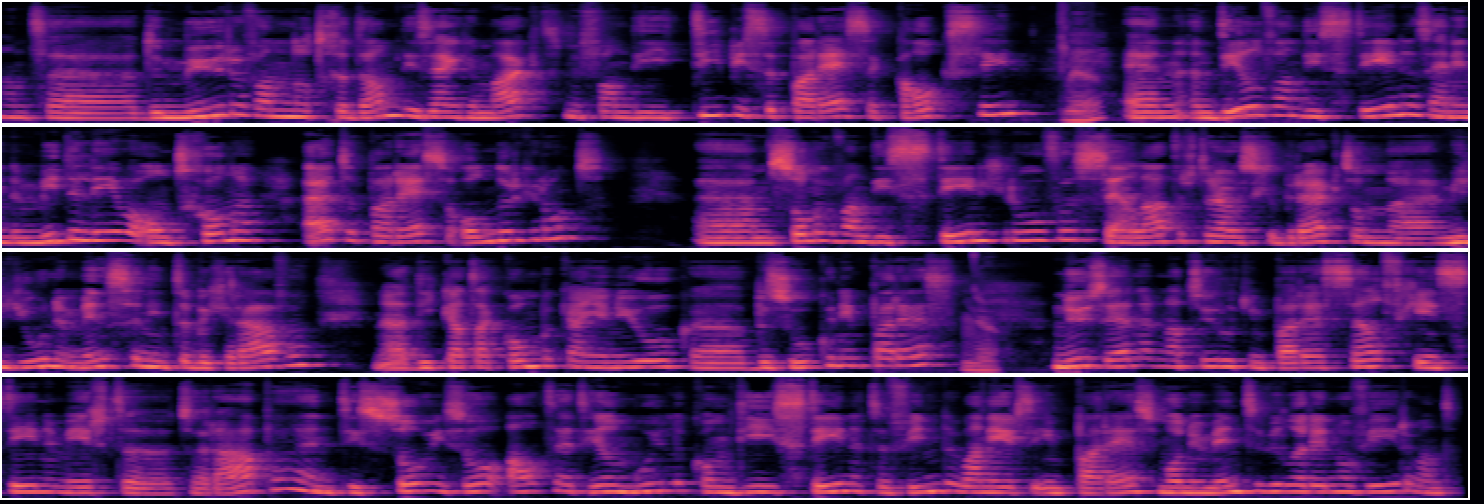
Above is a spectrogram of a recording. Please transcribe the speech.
Want uh, de muren van Notre-Dame die zijn gemaakt met van die typische Parijse kalksteen. Ja. En een deel van die stenen zijn in de middeleeuwen ontgonnen uit de Parijse ondergrond. Um, sommige van die steengroeven zijn later trouwens gebruikt om uh, miljoenen mensen in te begraven. Nou, die catacomben kan je nu ook uh, bezoeken in Parijs. Ja. Nu zijn er natuurlijk in Parijs zelf geen stenen meer te, te rapen. En het is sowieso altijd heel moeilijk om die stenen te vinden wanneer ze in Parijs monumenten willen renoveren. Want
